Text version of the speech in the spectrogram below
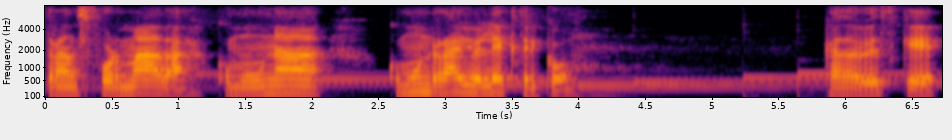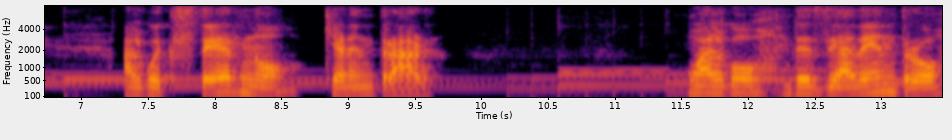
transformada como una como un rayo eléctrico cada vez que algo externo quiera entrar o algo desde adentro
